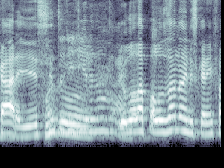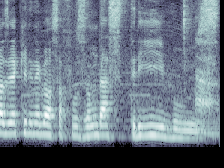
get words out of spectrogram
Cara, e esse Quanto do... de dinheiro não vai? E o Lollapalooza não, eles querem fazer aquele negócio, a fusão das tribos.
